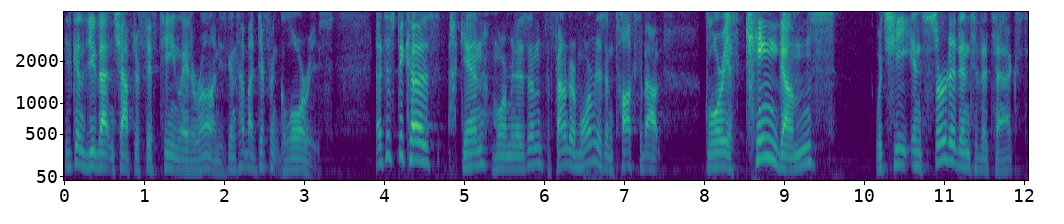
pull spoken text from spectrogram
He's going to do that in chapter 15 later on. He's going to talk about different glories. Not just because, again, Mormonism, the founder of Mormonism talks about glorious kingdoms, which he inserted into the text.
